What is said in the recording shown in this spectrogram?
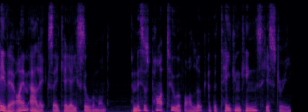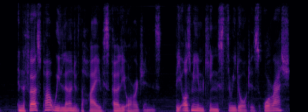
Hey there, I am Alex, aka Silvermont, and this is part 2 of our look at the Taken King's history. In the first part we learned of the Hive's early origins, the Osmium King's three daughters, Aurash,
